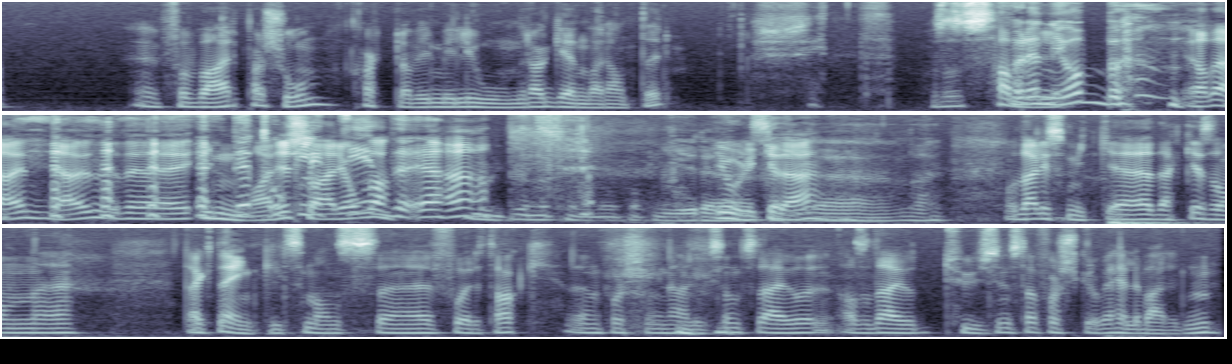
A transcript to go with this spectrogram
eh, For hver person kartla vi millioner av genvarianter. Shit. For en jobb! ja, det er, det er jo en innmari svær jobb, da. Ja. Gjorde ikke det. Og det er liksom ikke Det er ikke sånn Det er ikke noe enkeltmannsforetak, den forskningen her, liksom. Så det er jo, altså det er jo tusenvis av forskere over hele verden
